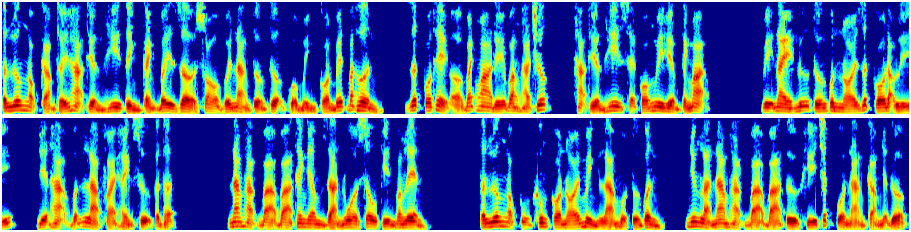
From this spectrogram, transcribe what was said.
Tần lương ngọc cảm thấy hạ thiền hy tình cảnh bây giờ so với nàng tưởng tượng của mình còn bết bắt hơn, rất có thể ở bách hoa đế băng hà trước, hạ thiền hy sẽ có nguy hiểm tính mạng. Vị này nữ tướng quân nói rất có đạo lý, điện hạ vẫn là phải hành sự cẩn thận nam hạc bà bà thanh âm giản mua sâu kín văng lên. Tần lương ngọc cũng không có nói mình là một tướng quân, nhưng là nam hạc bà bà từ khí chất của nàng cảm nhận được.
